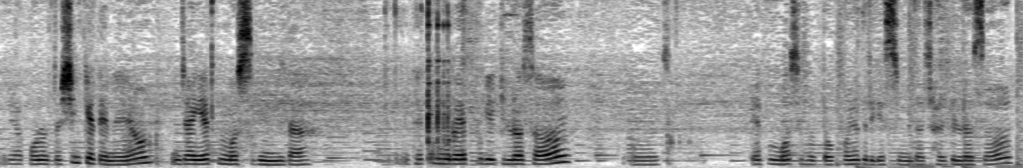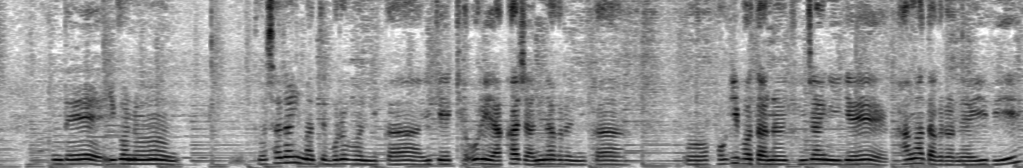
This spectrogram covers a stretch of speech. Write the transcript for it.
그래갖고 오늘 또 신게 되네요. 굉장히 예쁜 모습입니다. 대품으로 예쁘게 길러서 어, 예쁜 모습을 또 보여드리겠습니다. 잘 길러서. 근데 이거는 그 사장님한테 물어보니까 이게 겨울에 약하지 않냐 그러니까 어, 보기보다는 굉장히 이게 강하다 그러네요 잎이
